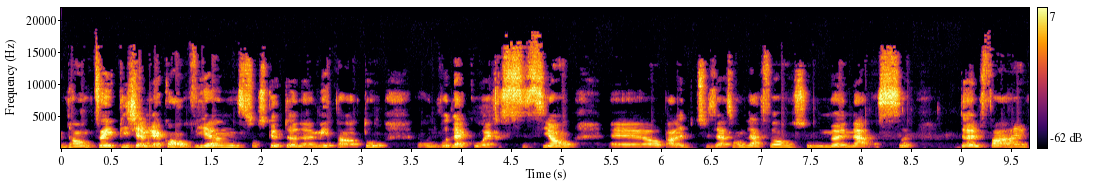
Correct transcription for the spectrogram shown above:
Donc, tu sais, puis j'aimerais qu'on revienne sur ce que tu as nommé tantôt au niveau de la coercition. Euh, on parlait d'utilisation de la force ou menace de le faire.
